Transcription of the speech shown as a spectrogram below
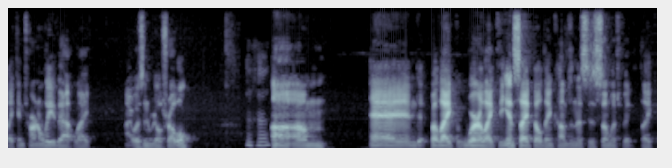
like internally that like I was in real trouble. Mm-hmm. Um, and but like where like the insight building comes, and this is so much of it like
